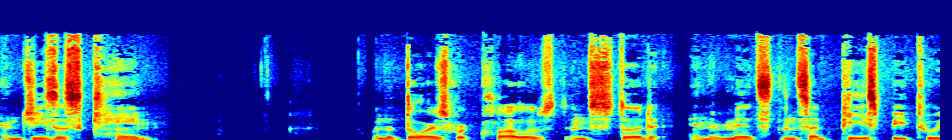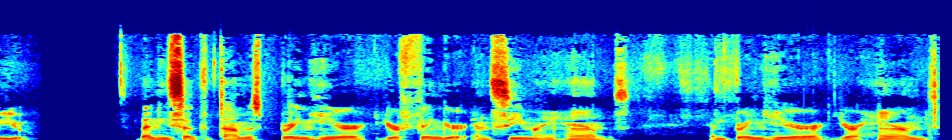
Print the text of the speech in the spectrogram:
and Jesus came when the doors were closed and stood in their midst and said, Peace be to you. Then he said to Thomas, Bring here your finger and see my hands, and bring here your hand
